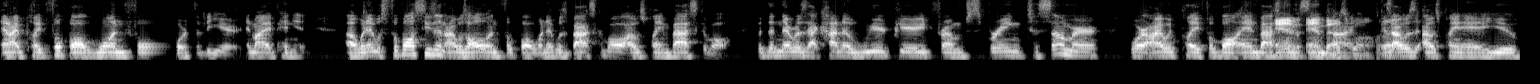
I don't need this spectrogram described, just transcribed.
and I played football one fourth of the year, in my opinion. Uh, when it was football season, I was all in football. When it was basketball, I was playing basketball. But then there was that kind of weird period from spring to summer where I would play football and basketball And- at the same and basketball, because right. I was I was playing AAU.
